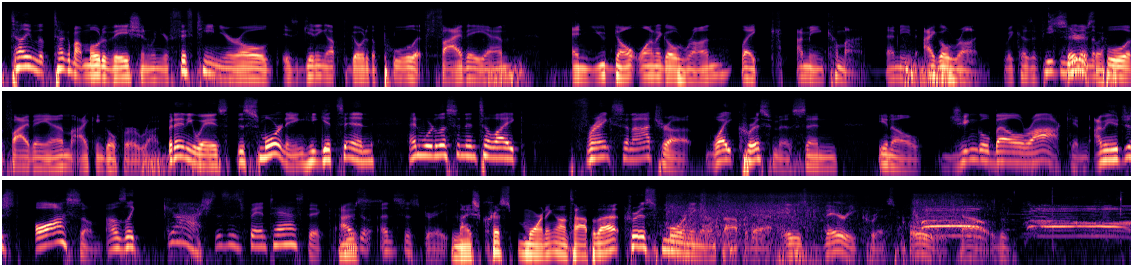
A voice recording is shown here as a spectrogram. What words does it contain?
tell him talk about motivation when your 15 year old is getting up to go to the pool at 5 a.m. and you don't want to go run, like, I mean, come on. I mean, I go run because if he can get in the pool at 5 a.m., I can go for a run. But anyways, this morning he gets in and we're listening to like Frank Sinatra, White Christmas, and you know Jingle Bell Rock, and I mean, it's just awesome. I was like, gosh, this is fantastic. I was, it's just great. Nice crisp morning on top of that. Crisp morning on top of that. It was very crisp. Holy cow! It was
